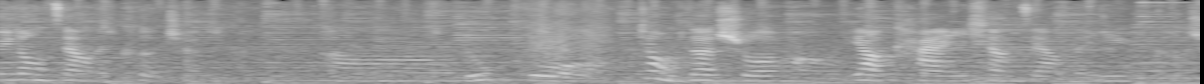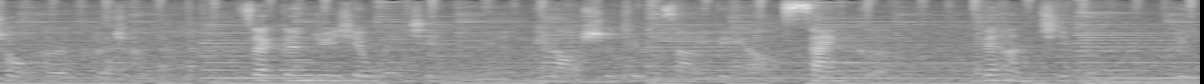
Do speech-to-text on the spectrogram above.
推动这样的课程，呃，如果像我们在说哈，要开像这样的英语课授课的课程，再根据一些文献里面，你老师基本上一定要三个非常基本的能力。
